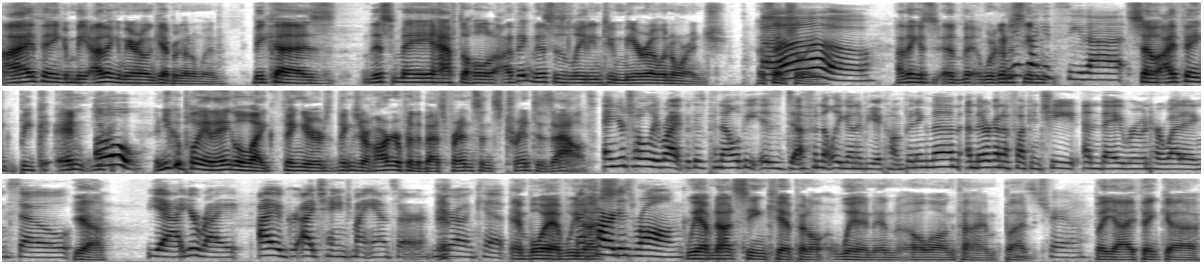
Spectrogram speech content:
I think Mi- I think Miro and Kip are going to win because this may have to hold. I think this is leading to Miro and Orange. Essentially, Oh, I think it's uh, we're going to see. I could see that. So I think bec- and you Oh, and you could play an angle like thing are, things are harder for the best friend since Trent is out. and you're totally right because Penelope is definitely going to be accompanying them, and they're going to fucking cheat, and they ruined her wedding. So Yeah, yeah, you're right. I agree. I changed my answer. Miro and Kip. and boy have we my not heart is wrong. we have not seen Kip in a, win in a long time, but That's true. But yeah, I think uh,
